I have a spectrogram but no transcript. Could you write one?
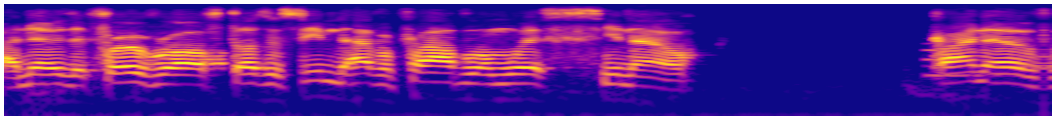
I know that Provorov doesn't seem to have a problem with, you know, kind of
